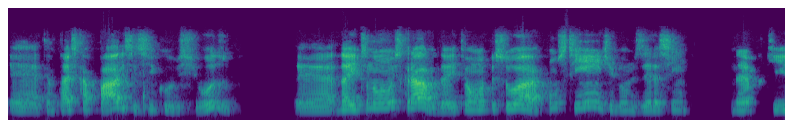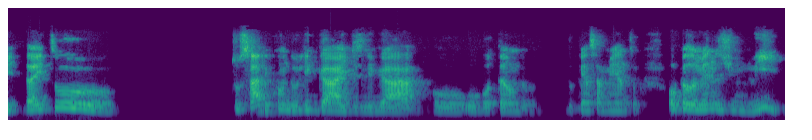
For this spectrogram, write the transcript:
é, tentar escapar desse ciclo vicioso, é, daí tu não é um escravo, daí tu é uma pessoa consciente, vamos dizer assim, né? Porque daí tu tu sabe quando ligar e desligar o, o botão do, do pensamento, ou pelo menos diminuir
